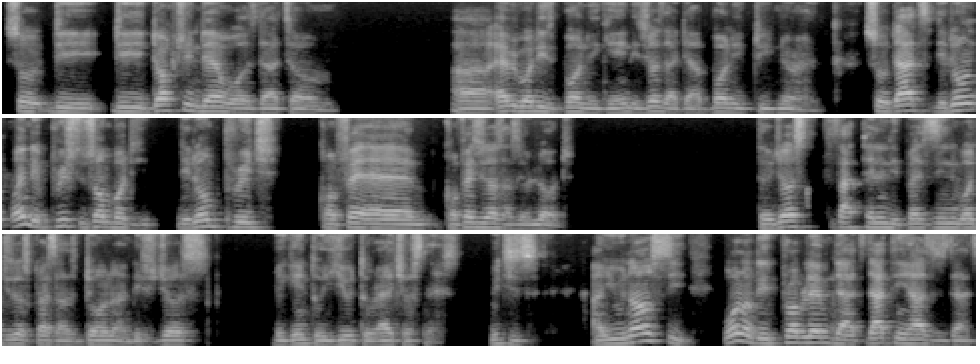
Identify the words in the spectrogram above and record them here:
So the the doctrine there was that um uh everybody is born again. It's just that they are born into ignorance. So that they don't when they preach to somebody, they don't preach confess um, confess Jesus as your Lord. They just start telling the person what Jesus Christ has done, and they just begin to yield to righteousness, which is and you now see one of the problem that that thing has is that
